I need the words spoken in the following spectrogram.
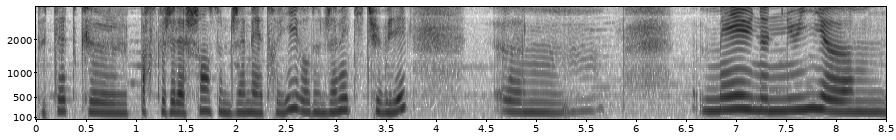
peut-être que parce que j'ai la chance de ne jamais être ivre, de ne jamais tituber, euh, mais une nuit, euh,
